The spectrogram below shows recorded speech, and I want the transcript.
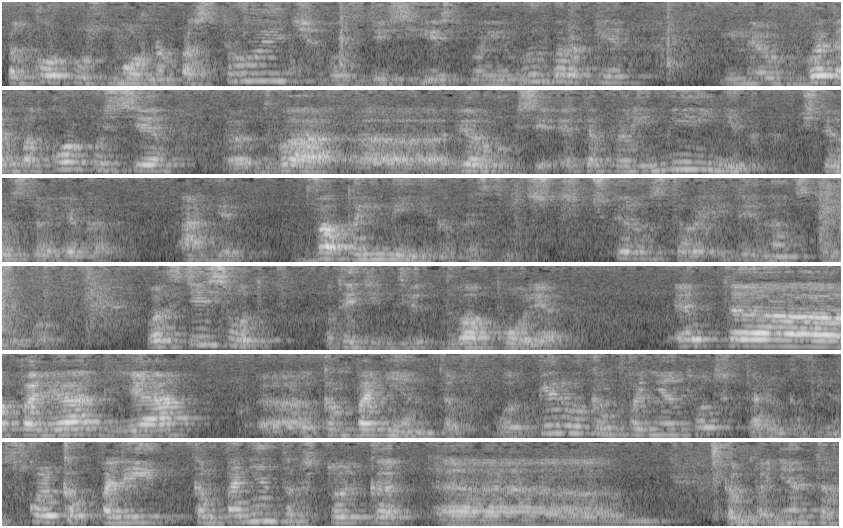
Подкорпус можно построить, вот здесь есть мои выборки. В этом подкорпусе э, два, две рукописи. Это паремейник 14 века, а нет, два паремейника, простите, 14 и 13 веков. Вот здесь вот, вот эти два поля, это поля для э, компонентов. Вот первый компонент, вот второй компонент. Сколько полей компонентов, столько э, компонентов,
